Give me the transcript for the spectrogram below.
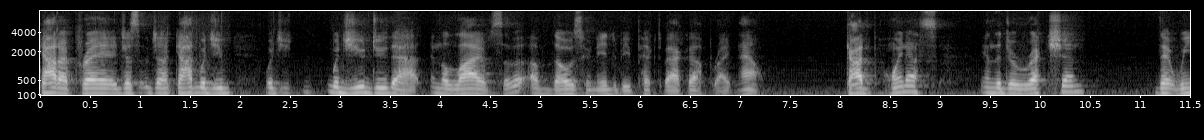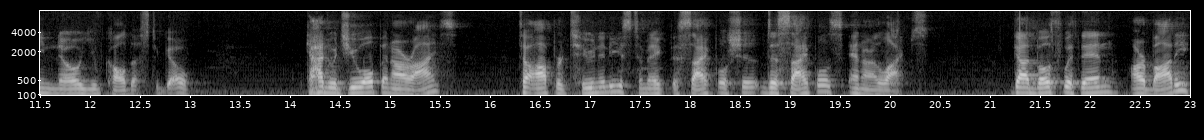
God, I pray, just, just God, would you, would, you, would you do that in the lives of, of those who need to be picked back up right now? God, point us in the direction that we know you've called us to go. God, would you open our eyes to opportunities to make disciples in our lives? God, both within our body,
